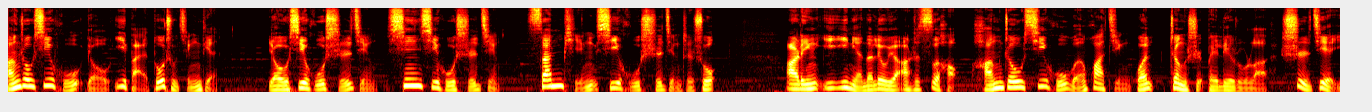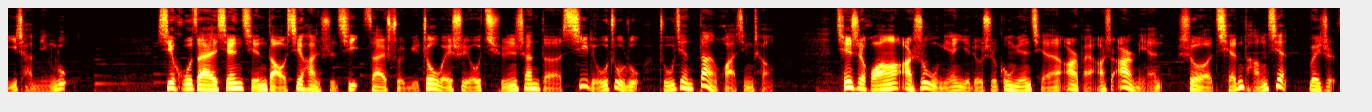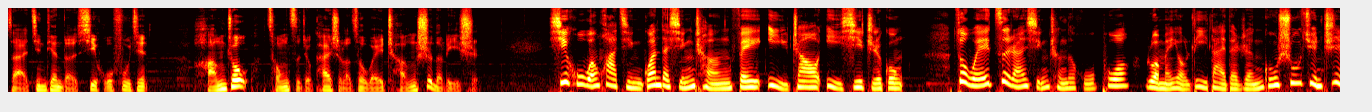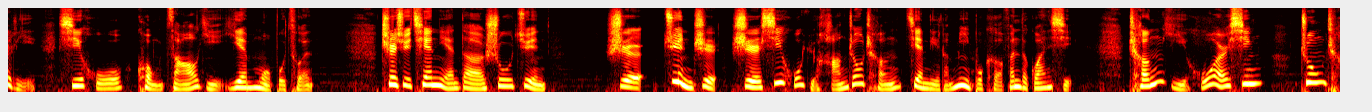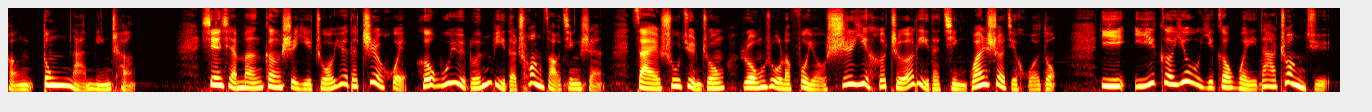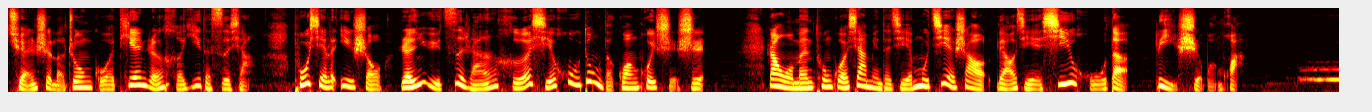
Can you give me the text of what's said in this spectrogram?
杭州西湖有一百多处景点，有西湖十景、新西湖十景、三平西湖十景之说。二零一一年的六月二十四号，杭州西湖文化景观正式被列入了世界遗产名录。西湖在先秦到西汉时期，在水域周围是由群山的溪流注入，逐渐淡化形成。秦始皇二十五年，也就是公元前二百二十二年，设钱塘县，位置在今天的西湖附近。杭州从此就开始了作为城市的历史。西湖文化景观的形成非一朝一夕之功，作为自然形成的湖泊，若没有历代的人工疏浚治理，西湖恐早已淹没不存。持续千年的疏浚，是浚治，使西湖与杭州城建立了密不可分的关系。城以湖而兴，终成东南名城。先贤们更是以卓越的智慧和无与伦比的创造精神，在书卷中融入了富有诗意和哲理的景观设计活动，以一个又一个伟大壮举诠释了中国天人合一的思想。谱写了一首人与自然和谐互动的光辉史诗，让我们通过下面的节目介绍了解西湖的历史文化。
